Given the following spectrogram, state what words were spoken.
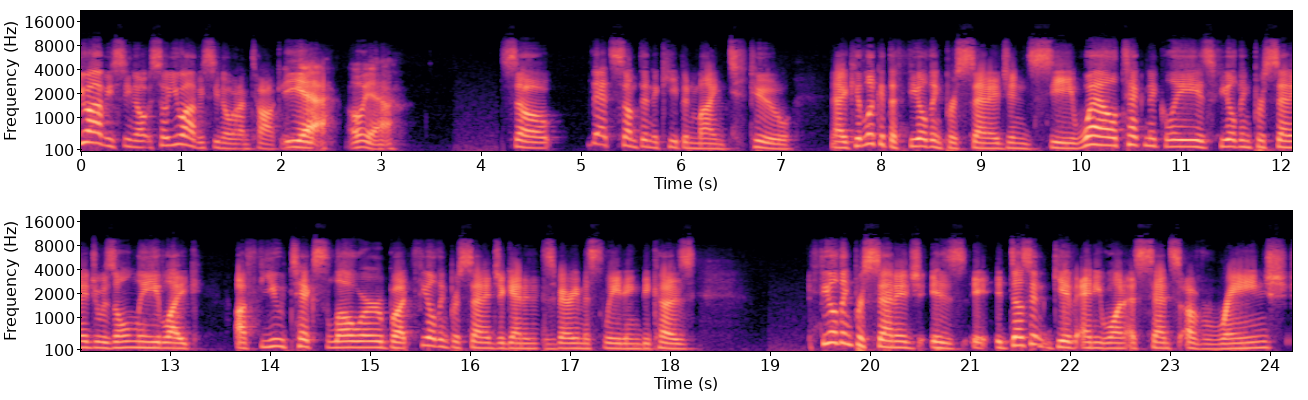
You obviously know. So you obviously know what I'm talking. Yeah. About. Oh yeah. So that's something to keep in mind too. Now you could look at the fielding percentage and see. Well, technically, his fielding percentage was only like a few ticks lower, but fielding percentage again is very misleading because fielding percentage is it, it, doesn't give anyone a sense of range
